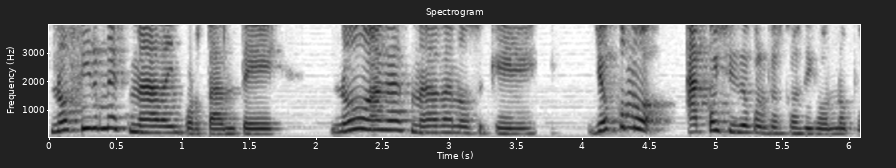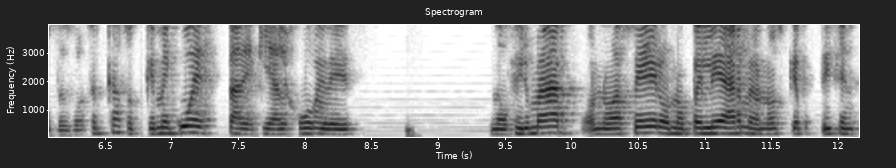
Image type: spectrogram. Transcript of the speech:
no firmes nada importante, no hagas nada, no sé qué. Yo como ha coincidido con otras cosas, digo, no, pues les voy a hacer caso, ¿qué me cuesta de aquí al jueves? No firmar, o no hacer, o no pelearme, o no sé qué, te dicen,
